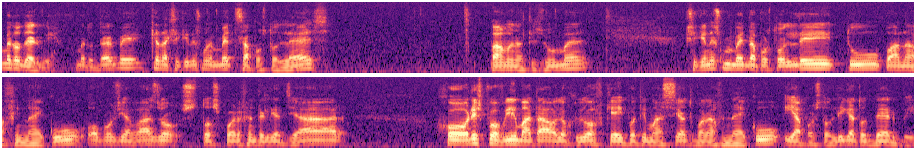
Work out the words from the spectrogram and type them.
με τον Derby. Με τον Derby και να ξεκινήσουμε με τις αποστολές. Πάμε να τις δούμε. Ξεκινήσουμε με την αποστολή του Παναφιναϊκού όπως διαβάζω στο sportfm.gr Χωρίς προβλήματα ολοκληρώθηκε η υποτιμασία του Παναφιναϊκού η αποστολή για τον Derby.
